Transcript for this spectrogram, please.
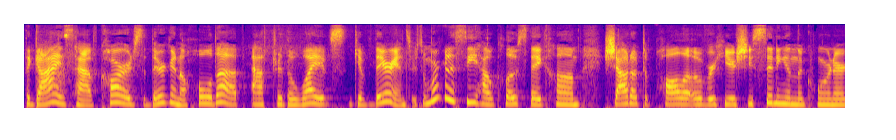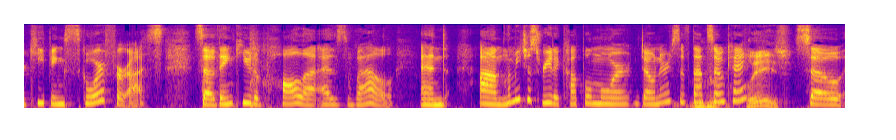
The guys have cards that they're going to hold up after the wives give their answers, and we're going to see how close they come. Shout out to Paula over here; she's sitting in the corner keeping score for us. So, thank you to Paula as well. And um, let me just read a couple more donors, if that's okay. Please. So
